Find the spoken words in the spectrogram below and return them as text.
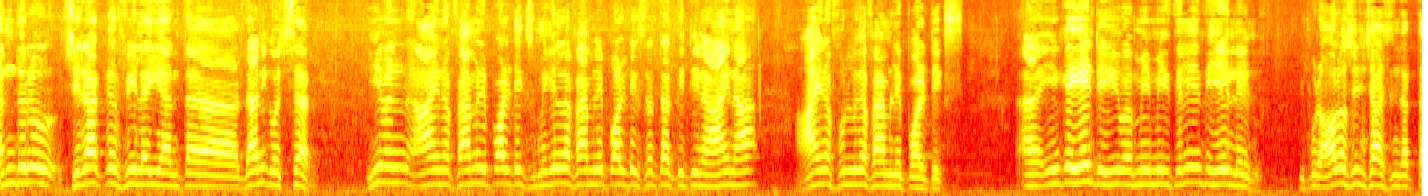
అందరూ చిరాకు ఫీల్ అయ్యే అంత దానికి వచ్చారు. ఈవెన్ ఆయన ఫ్యామిలీ పాలిటిక్స్ మిగిలిన ఫ్యామిలీ పాలిటిక్స్ అంతా తిట్టిన ఆయన ఆయన ఫుల్గా ఫ్యామిలీ పాలిటిక్స్ ఇంకా ఏంటి? మీ మీకు తెలియదు ఏం లేదు. ఇప్పుడు ఆలోచించాల్సిందత్త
